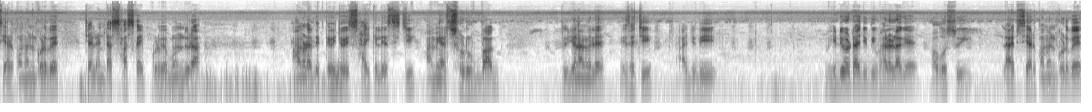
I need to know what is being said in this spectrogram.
শেয়ার কমেন্ট করবে। চ্যানেলটা সাবস্ক্রাইব করবে বন্ধুরা। আমরা দেখতে পেয়েছি ওই সাইকেলে এসেছি। আমি আর স্বরূপ বাগ, দুজনা মিলে এসেছি। আর যদি ভিডিওটা যদি ভালো লাগে, অবশ্যই লাইভ শেয়ার কমেন্ট করবে।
